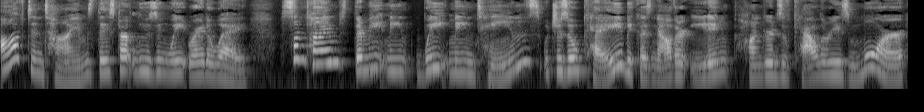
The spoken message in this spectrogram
Oftentimes, they start losing weight right away. Sometimes their weight maintains, which is okay because now they're eating hundreds of calories calories more,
